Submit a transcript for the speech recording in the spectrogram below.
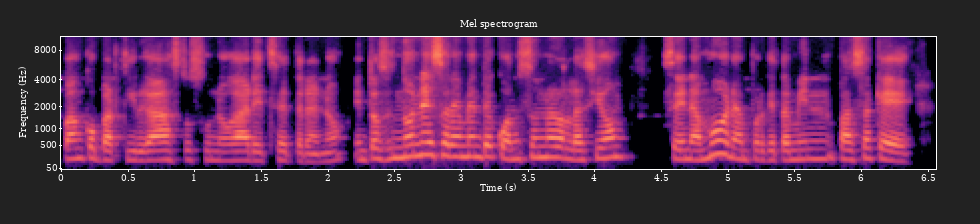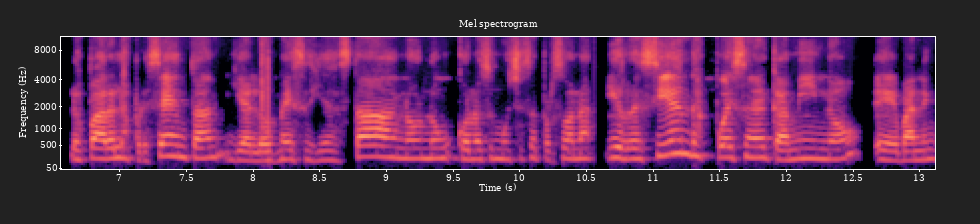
puedan compartir gastos, un hogar, etcétera, ¿no? Entonces, no necesariamente cuando es una relación se enamoran, porque también pasa que los padres los presentan y a los meses ya están, no, no conocen mucho a esa persona y recién después en el camino eh, van,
